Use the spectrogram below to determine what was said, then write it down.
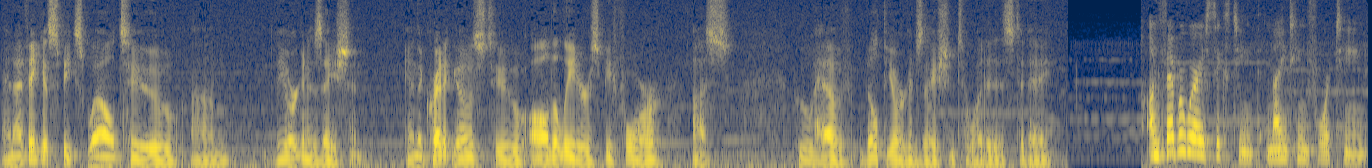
And I think it speaks well to um, the organization. And the credit goes to all the leaders before us who have built the organization to what it is today. On February 16, 1914,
